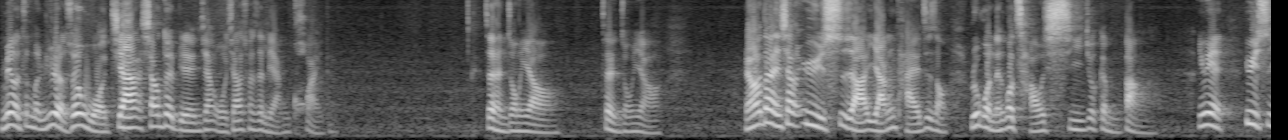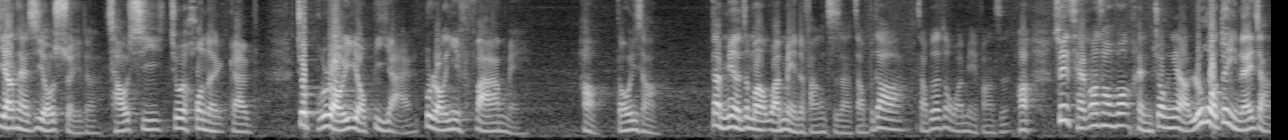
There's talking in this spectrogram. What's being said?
没有这么热，所以我家相对别人家，我家算是凉快的。这很重要哦，这很重要。然后当然像浴室啊、阳台这种，如果能够朝西就更棒了，因为浴室、阳台是有水的，朝西就会烘得干，就不容易有壁癌，不容易发霉。好，懂我意思啊？但没有这么完美的房子啊，找不到啊，找不到这种完美房子。好，所以采光通风很重要。如果对你来讲，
